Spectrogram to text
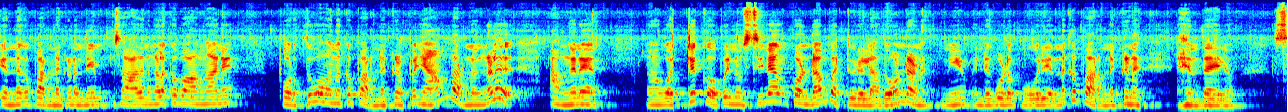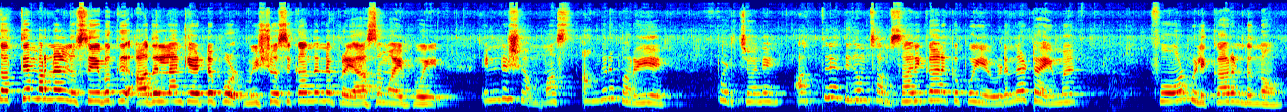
എന്നൊക്കെ പറഞ്ഞേക്കണം എന്തെങ്കിലും സാധനങ്ങളൊക്കെ വാങ്ങാൻ പുറത്ത് പോകാമെന്നൊക്കെ പറഞ്ഞേക്കണം അപ്പം ഞാൻ പറഞ്ഞു നിങ്ങൾ അങ്ങനെ ഒറ്റക്കോ? അപ്പം നുസിനെ കൊണ്ടുപോകാൻ പറ്റൂലല്ലോ. അതുകൊണ്ടാണ് നീ എന്റെ കൂടെ പോര് എന്നൊക്കെ പറഞ്ഞിക്കണ്. എന്തായാലും. സത്യം പറഞ്ഞാൽ നുസൈബക്ക് അതെല്ലാം കേട്ടപ്പോൾ വിശ്വസിക്കാൻ തന്നെ പ്രയാസമായി പോയി. എന്റെ ഷമ്മാസ് അങ്ങനെ പറയേ. പഠിച്ചോനെ അത്രയധികം സംസാരിക്കാനൊക്കെ പോയി. എവിടുന്ന ടൈം ഫോൺ വിളിക്കാറുണ്ടെന്നോ?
